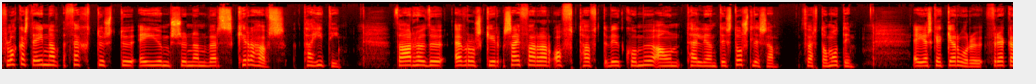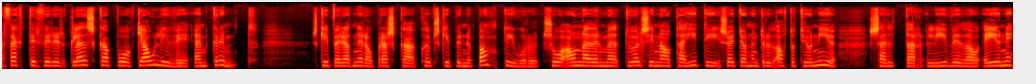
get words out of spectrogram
flokkast ein af þekktustu eigum sunnanvers Kirrahafs, Tahiti. Þar höfðu evróskir sæfarar oft haft viðkomu án teljandi stórslisa, þvert á móti. Eigaskeggjar voru frekar þekktir fyrir gleðskap og gjálífi en grymt. Skipverjarnir á breska kaupskipinu Bounty voru svo ánæðir með dvöl sína á Tahiti 1789, seldar lífið á eigunni,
